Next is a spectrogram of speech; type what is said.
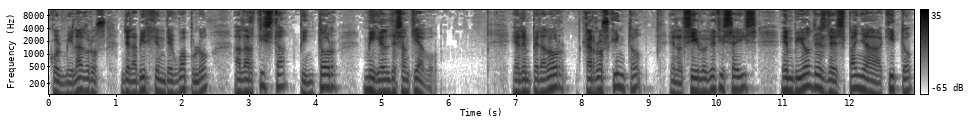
con milagros de la Virgen de Guápulo, al artista pintor Miguel de Santiago. El emperador Carlos V, en el siglo XVI, envió desde España a Quito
